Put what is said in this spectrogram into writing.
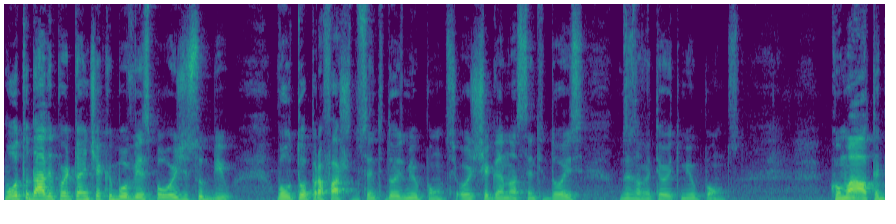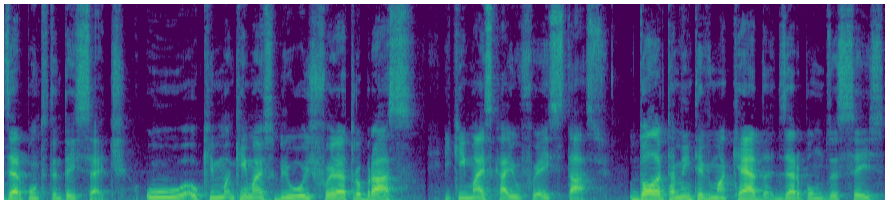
Outro dado importante é que o Bovespa hoje subiu, voltou para a faixa dos 102 mil pontos, hoje chegando a 102, 298 mil pontos com uma alta de 0,77. O, o que, quem mais subiu hoje foi a Eletrobras e quem mais caiu foi a Estácio. O dólar também teve uma queda de 0,16, uh,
